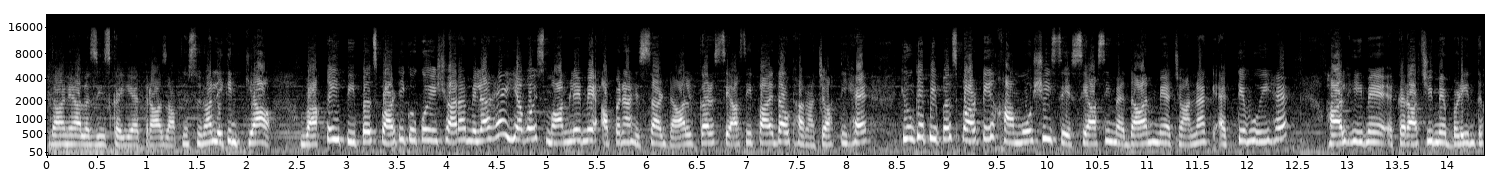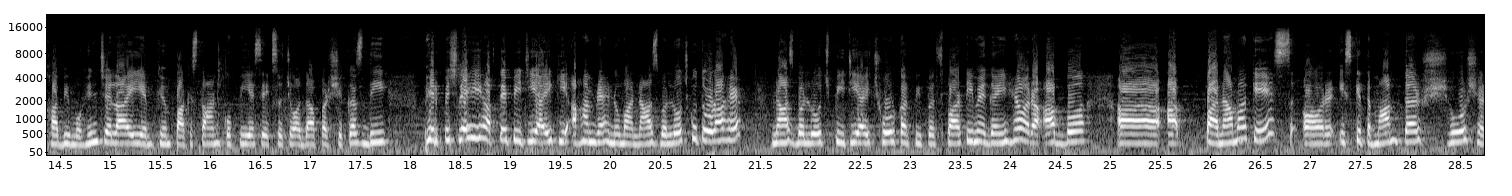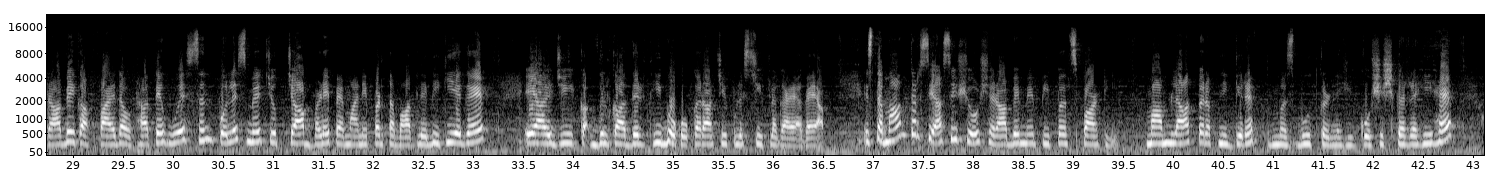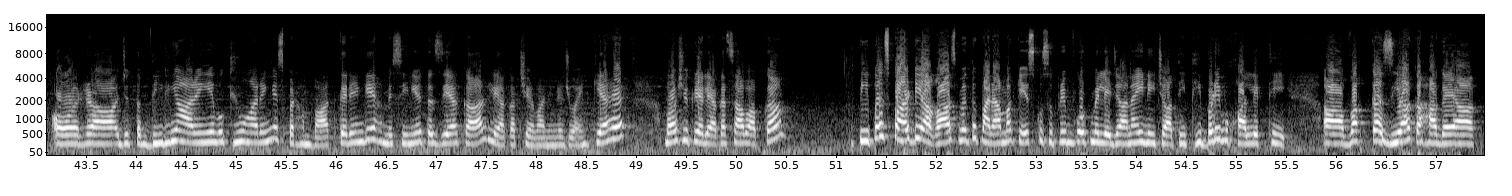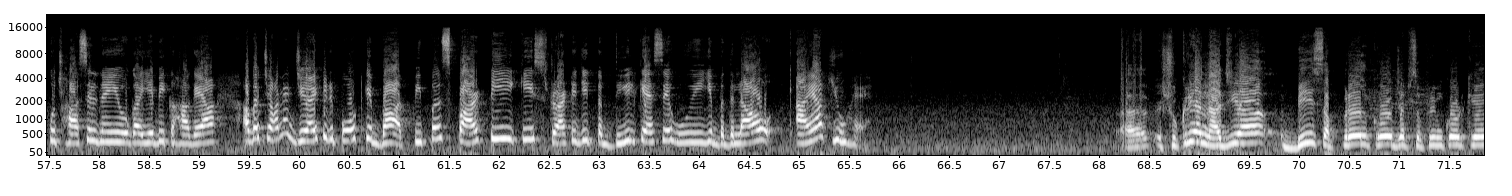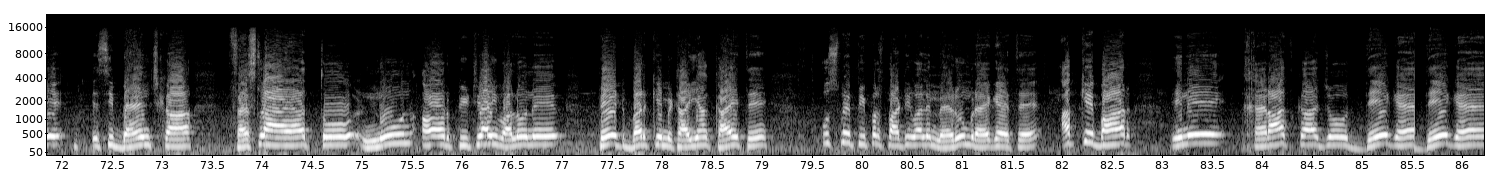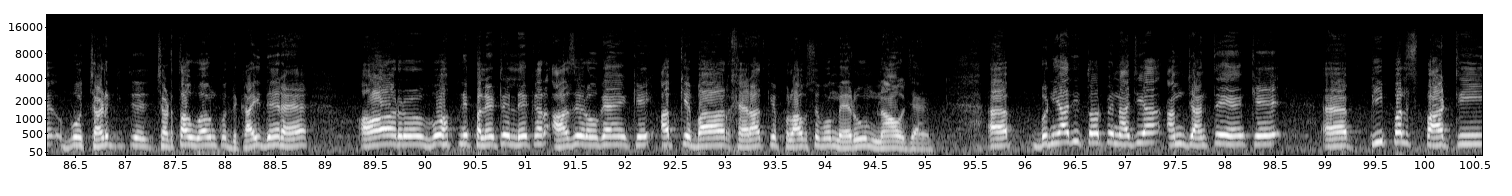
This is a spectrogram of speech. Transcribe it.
दानियाल अज़ीज़ का ये एतराज़ आपने सुना लेकिन क्या वाकई पीपल्स पार्टी को कोई इशारा मिला है या वो इस मामले में अपना हिस्सा डालकर सियासी फ़ायदा उठाना चाहती है? क्योंकि पीपल्स पार्टी खामोशी से सियासी मैदान में अचानक एक्टिव हुई है। हाल ही में कराची में बड़ी इंतखाबी मुहिम चलाई एम क्यू एम पाकिस्तान को पी एस एक सौ चौदह पर शिकस्त दी। फिर पिछले ही हफ़्ते पीटीआई की अहम रहनुमा नाज बलोच को तोड़ा है। नाज बलोच पीटीआई छोड़कर पीपल्स पार्टी में गई हैं और अब आ, आ, पानामा केस और इसके तमाम तर शोर शराबे का फ़ायदा उठाते हुए सिंध पुलिस में चुपचाप बड़े पैमाने पर तबादले भी किए गए। एआईजी अब्दुल कादिर थीबो को कराची पुलिस चीफ लगाया गया। इस तमाम तर सियासी शोर शराबे में पीपल्स पार्टी मामला पर अपनी गिरफ्त मज़बूत करने की कोशिश कर रही है और जो तब्दीलियाँ आ रही हैं वो क्यों आ रही हैं इस पर हम बात करेंगे। हमें सीनियर तजियाकार लियाकत शहवानी ने ज्वाइन किया है। बहुत शुक्रिया लियाकत साहब आपका। पीपल्स पार्टी आगाज़ में तो पनामा केस को सुप्रीम कोर्ट में ले जाना ही नहीं चाहती थी बड़ी मुखालिफ थी। आ, वक्त का जिया कहा गया कुछ हासिल नहीं होगा ये भी कहा गया। अब अचानक जेआईटी रिपोर्ट के बाद पीपल्स पार्टी की स्ट्रैटेजी तब्दील कैसे हुई ये बदलाव आया क्यों है? शुक्रिया नाजिया। 20 अप्रैल को जब सुप्रीम कोर्ट के इसी बेंच का फैसला आया तो नून और पीटीआई वालों ने पेट भर के मिठाइयाँ खाए थे। उसमें पीपल्स पार्टी वाले महरूम रह गए थे। अब के बार इन्हें खैरात का जो देग है देग है, वो चढ़, चढ़ता हुआ उनको दिखाई दे रहा है और वो अपने पलेटे लेकर हाजिर हो गए हैं कि अब के बार खैरात के पुलाव से वो महरूम ना हो जाएँ। बुनियादी तौर पे नाजिया, हम जानते हैं कि पीपल्स पार्टी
